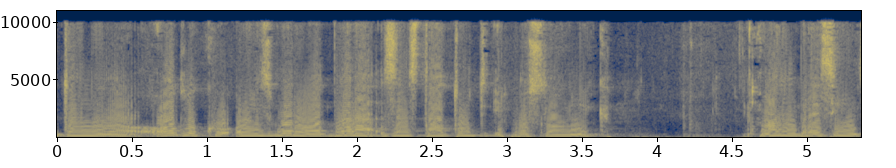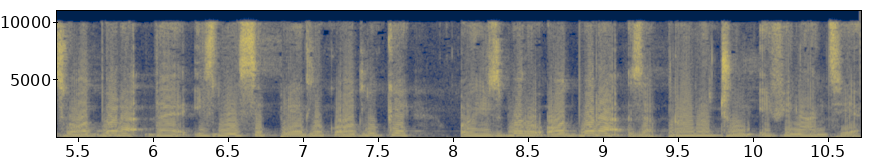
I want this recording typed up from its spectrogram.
donijelo odluku o izboru odbora za statut i poslovnik. Molim predsjednicu odbora da iznese prijedlog odluke o izboru odbora za proračun i financije.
